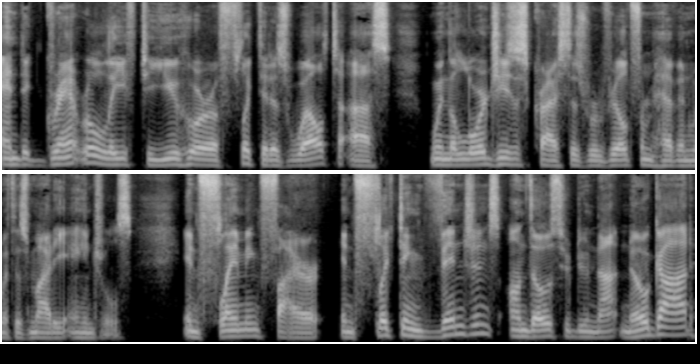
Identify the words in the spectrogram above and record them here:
and to grant relief to you who are afflicted as well to us when the Lord Jesus Christ is revealed from heaven with his mighty angels in flaming fire, inflicting vengeance on those who do not know God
